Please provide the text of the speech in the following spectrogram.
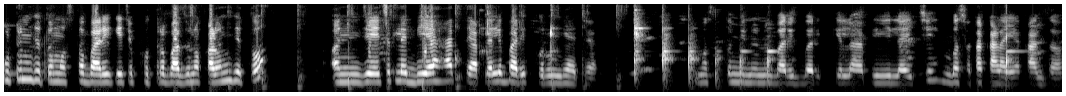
कुटून घेतो मस्त बारीक याचे फोत्र बाजूने काढून घेतो. आणि जे याच्यातले बिया आहेत ते आपल्याला बारीक करून घ्यायचे. आहेत मस्त मिनून बारीक बारीक केला आपली इलायची. बस आता काढा या कागदावर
